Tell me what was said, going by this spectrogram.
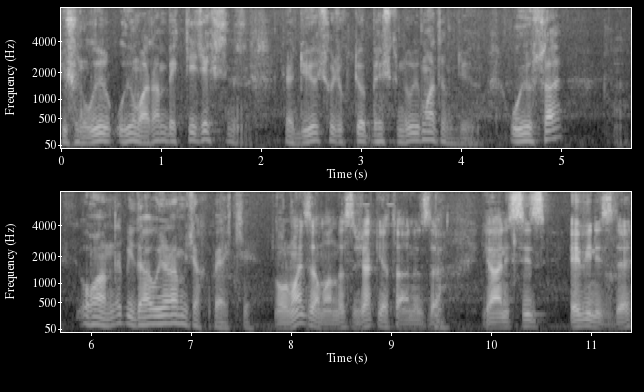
düşün uyu, uyumadan bekleyeceksiniz. Ya diyor çocuk diyor 5 günde uyumadım diyor. Uyusa o anda bir daha uyanamayacak belki. Normal zamanda sıcak yatağınızda yani siz evinizde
